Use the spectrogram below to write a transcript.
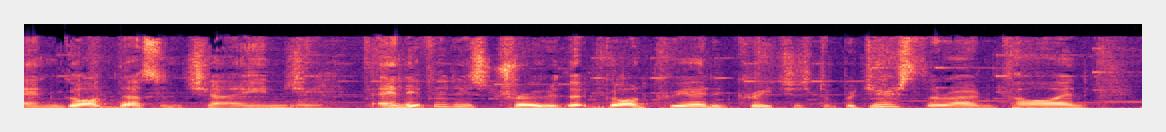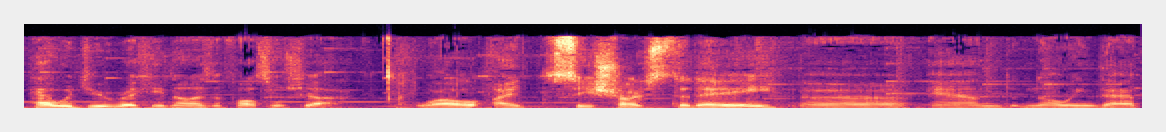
and God doesn't change, Mm. and if it is true that God created creatures to produce their own kind, how would you recognize a fossil shark? Well, I see sharks today, uh, and knowing that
